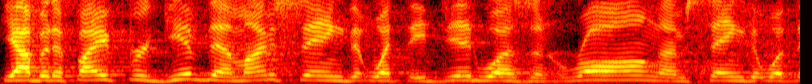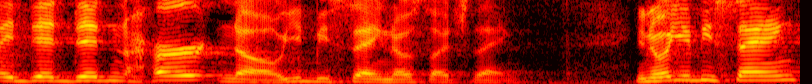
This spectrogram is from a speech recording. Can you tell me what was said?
yeah, but if I forgive them, I'm saying that what they did wasn't wrong. I'm saying that what they did didn't hurt. No, you'd be saying no such thing. You know what you'd be saying?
